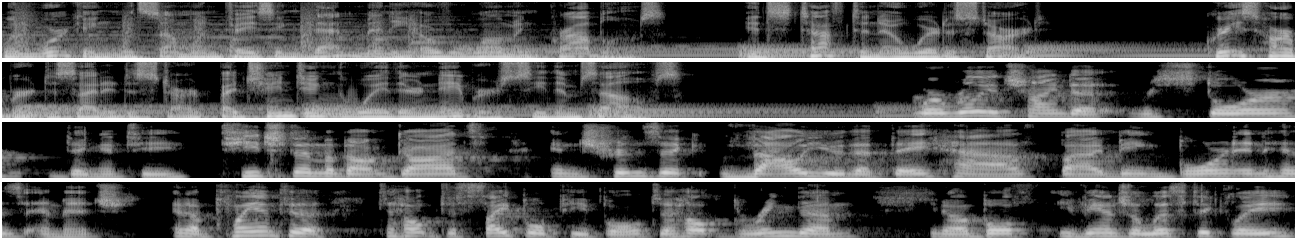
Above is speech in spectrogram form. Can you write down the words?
When working with someone facing that many overwhelming problems, it's tough to know where to start. Grace Harbor decided to start by changing the way their neighbors see themselves. we're really trying to restore dignity, teach them about God's intrinsic value that they have by being born in his image and a plan to to help disciple people to help bring them you know both evangelistically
